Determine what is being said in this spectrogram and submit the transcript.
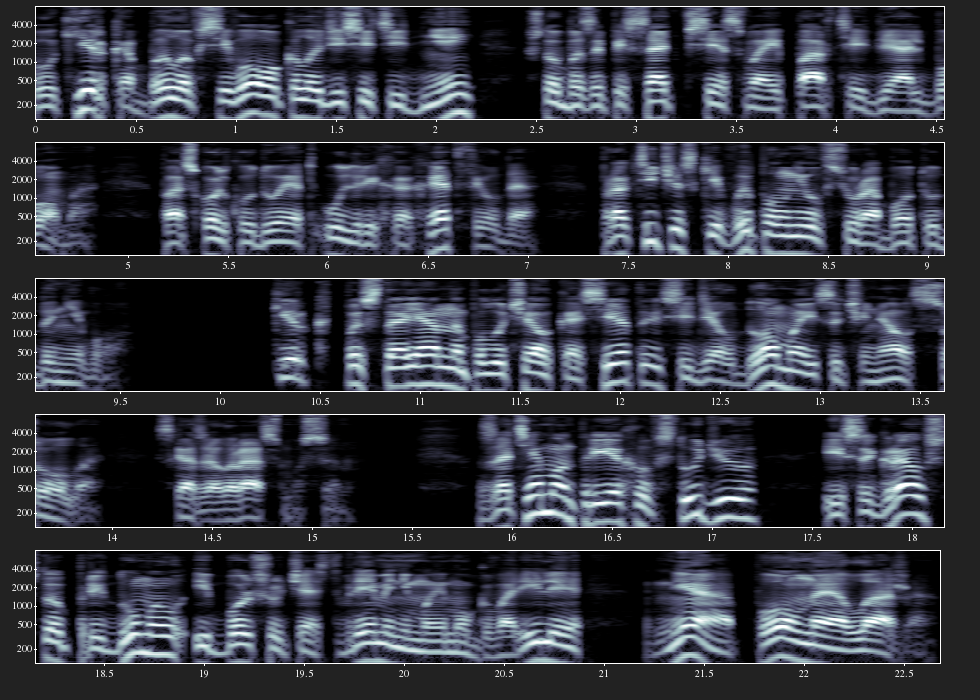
У Кирка было всего около 10 дней, чтобы записать все свои партии для альбома, поскольку дуэт Ульриха Хэтфилда практически выполнил всю работу до него. Кирк постоянно получал кассеты, сидел дома и сочинял соло, сказал Расмуссен. Затем он приехал в студию и сыграл, что придумал, и большую часть времени мы ему говорили «не, полная лажа».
